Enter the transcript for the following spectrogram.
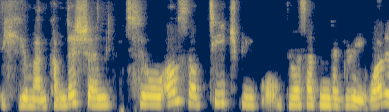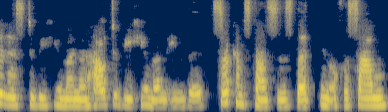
the human condition to also teach people to a certain degree what it is to be human and how to be human in the circumstances that, you know, for some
